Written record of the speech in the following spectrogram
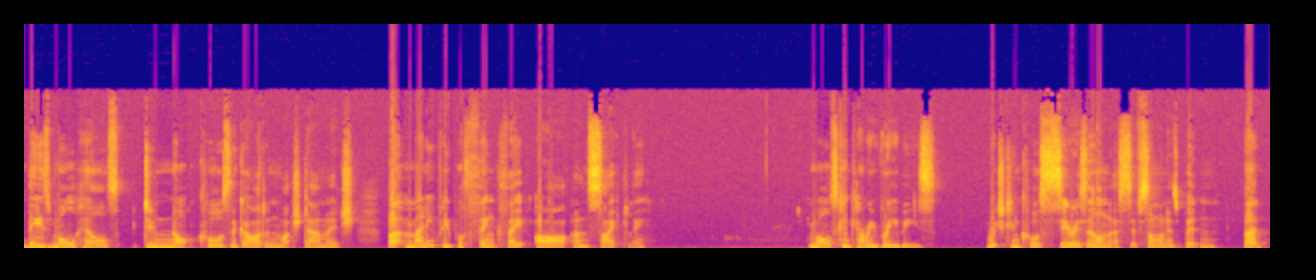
These molehills do not cause the garden much damage, but many people think they are unsightly. Moles can carry rabies, which can cause serious illness if someone is bitten, but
